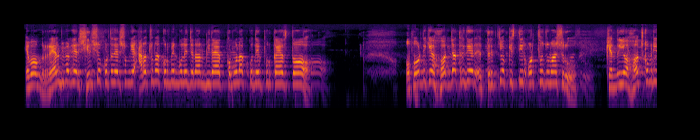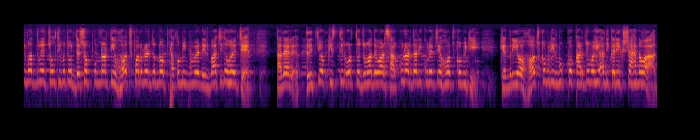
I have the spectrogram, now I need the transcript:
এবং রেল বিভাগের শীর্ষ কর্তাদের সঙ্গে আলোচনা করবেন বলে জানান বিধায়ক কমলাক্ষ দেব পুরকায়স্ত অপরদিকে হজ যাত্রীদের তৃতীয় কিস্তির অর্থ জমা শুরু। কেন্দ্রীয় হজ কমিটির মাধ্যমে চলতি বছর যেসব পুণ্যার্থী হজ পালনের জন্য প্রাথমিকভাবে নির্বাচিত হয়েছেন, তাদের তৃতীয় কিস্তির অর্থ জমা দেওয়ার সার্কুলার জারি করেছে হজ কমিটি। কেন্দ্রীয় হজ কমিটির মুখ্য কার্যবাহী আধিকারিক শাহনওয়াজ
